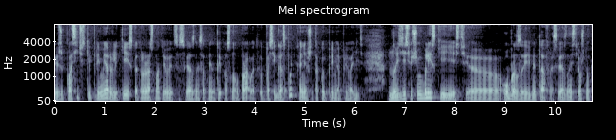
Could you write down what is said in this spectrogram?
есть же классический пример или кейс, который рассматривается, связанный с отменой крепостного права. Это, упаси Господь, конечно, такой пример приводить. Но здесь очень близкие есть э, образы и метафоры, связанные с тем, что,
